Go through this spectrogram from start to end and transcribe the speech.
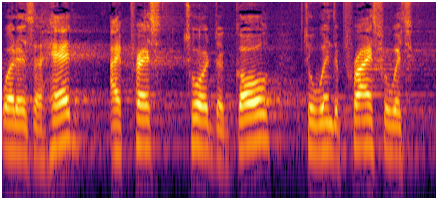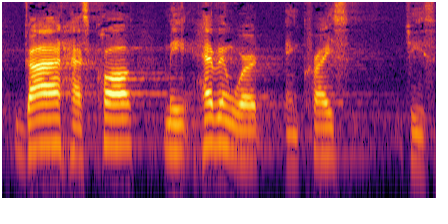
what is ahead, I press toward the goal to win the prize for which God has called me heavenward in Christ Jesus.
